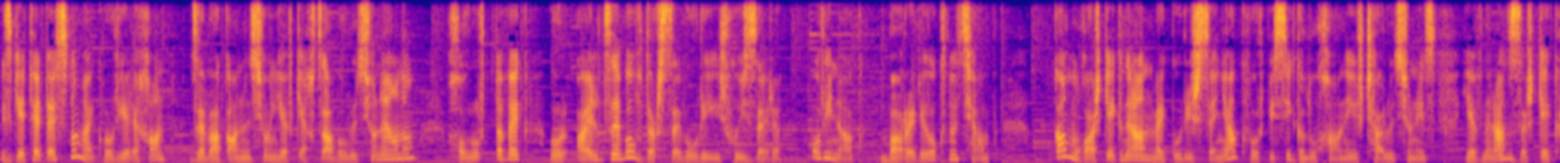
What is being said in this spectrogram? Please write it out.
Իսկ եթե տեսնում եք, որ երեխան ձևականություն եւ կեղծավորություն է անում, խորհուրդ տվեք, որ այլ ձևով դրսևորի իր հույզերը։ Օրինակ, բարերի օգնությամբ կամ ուղարկեք նրան մեկ ուրիշ սենյակ, որpիսի գլուխ անի իր չարությունից եւ նրան զրկեք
